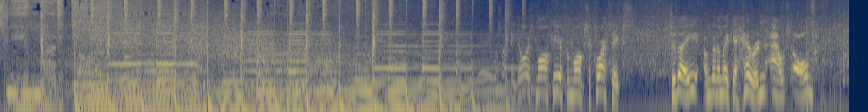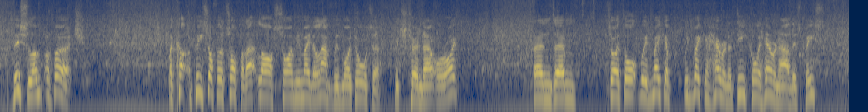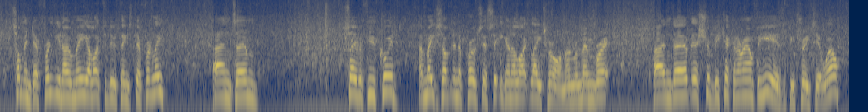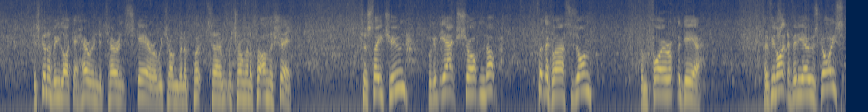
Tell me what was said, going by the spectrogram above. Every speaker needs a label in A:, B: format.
A: just me and my guitar.
B: Hey, what's happening guys? Mark here from Mark's Aquatics. Today I'm going to make a heron out of this lump of birch. I cut a piece off of the top of that last time we made a lamp with my daughter, which turned out alright. And um, so I thought we'd make a we'd make a heron, a decoy heron out of this piece. Something different, you know me, I like to do things differently. And um, save a few quid and make something in the process that you're going to like later on and remember it. And uh, it should be kicking around for years if you treat it well. It's going to be like a heron deterrent scarer which I'm going to put um, which I'm going to put on the shed. So stay tuned. We'll get the axe sharpened up put the glasses on and fire up the gear. And if you like the videos guys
